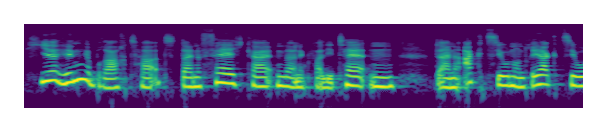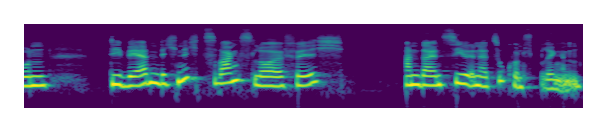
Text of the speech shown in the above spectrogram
hier hingebracht hat, deine Fähigkeiten, deine Qualitäten, deine Aktionen und Reaktionen, die werden dich nicht zwangsläufig an dein Ziel in der Zukunft bringen.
